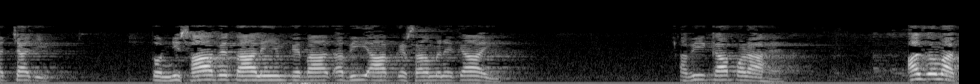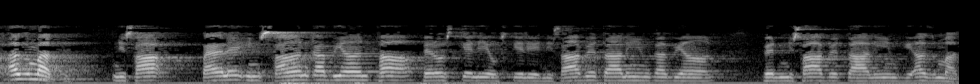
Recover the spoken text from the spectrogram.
اچھا جی۔ تو نصاب تعلیم کے بعد ابھی آپ کے سامنے کیا آئی؟ ابھی کیا پڑا ہے؟ عظمت عظمت۔ نصاب، پہلے انسان کا بیان تھا، پھر اس کے لیے، اس کے لیے نصاب تعلیم کا بیان، پھر نصاب تعلیم کی عظمت۔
